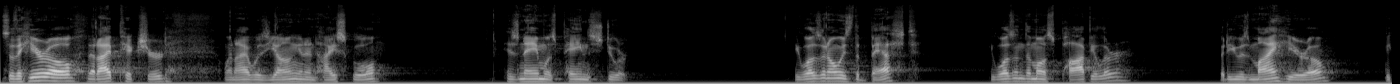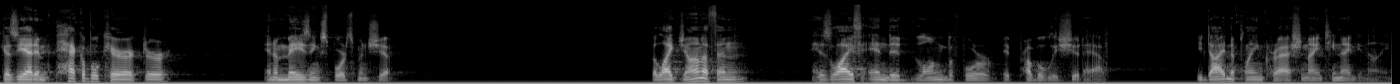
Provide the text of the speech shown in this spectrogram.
So, the hero that I pictured when I was young and in high school. His name was Payne Stewart. He wasn't always the best, he wasn't the most popular, but he was my hero because he had impeccable character and amazing sportsmanship. But like Jonathan, his life ended long before it probably should have. He died in a plane crash in 1999, in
